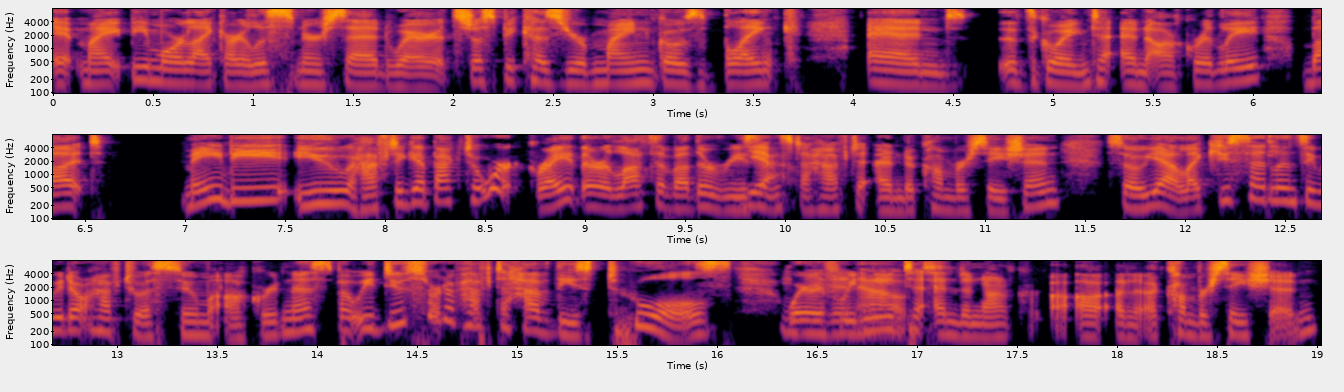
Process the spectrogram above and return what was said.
It might be more like our listener said where it's just because your mind goes blank and it's going to end awkwardly, but maybe you have to get back to work, right? There are lots of other reasons to have to end a conversation. So yeah, like you said Lindsay, we don't have to assume awkwardness, but we do sort of have to have these tools where if we need out. to end an, a, a conversation,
